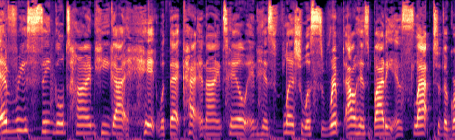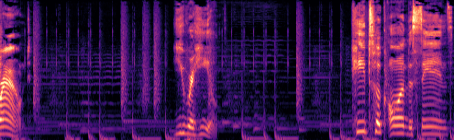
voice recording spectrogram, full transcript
Every single time he got hit with that cat and nine tail and his flesh was ripped out his body and slapped to the ground, you were healed. He took on the sins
